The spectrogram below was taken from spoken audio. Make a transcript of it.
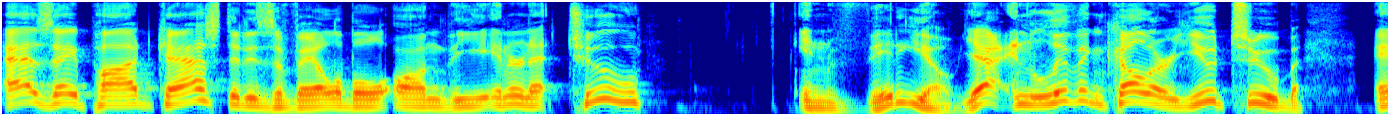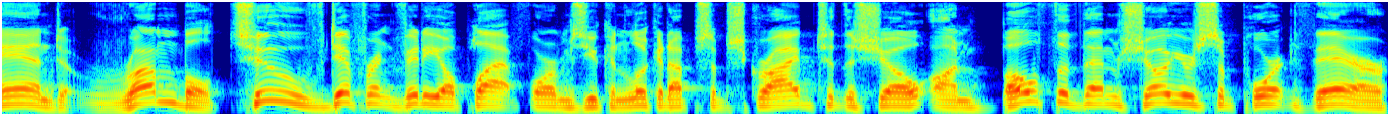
as a podcast. It is available on the internet too in video. Yeah, in living color, YouTube and Rumble, two different video platforms. You can look it up, subscribe to the show on both of them, show your support there.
